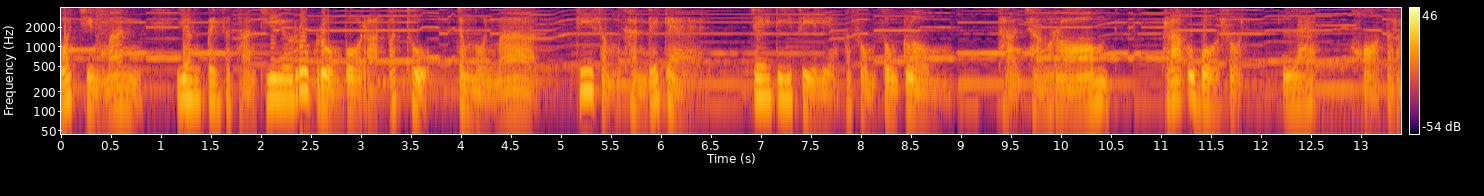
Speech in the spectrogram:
วัดเชียงมั่นยังเป็นสถานที่รวบรวมโบราณวัตถุจำนวนมาก ที่สำคัญได้แก่ เจดีย์สี่เหลี่ยมผสมทรงกลม ฐานช้างร้อม พระอุโบสถ และหอไตร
